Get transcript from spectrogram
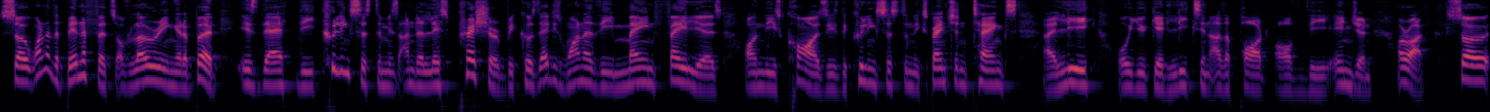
So, one of the benefits of lowering it a bit is that the cooling system is under less pressure because that is one of the main failures on these cars is the cooling system, the expansion tanks uh, leak or you get leaks in other part of the engine. All right, so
